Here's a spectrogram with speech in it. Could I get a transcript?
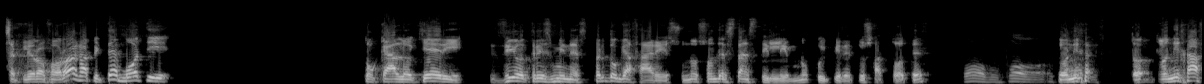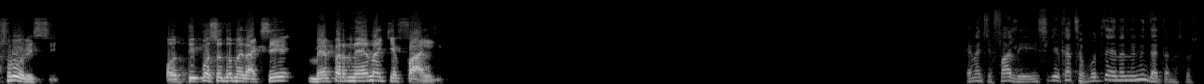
σε πληροφορώ αγαπητέ μου ότι το καλοκαίρι δύο-τρεις μήνες πριν τον καθαρίσουν, ο Σόντερς ήταν στη Λίμνο που υπηρετούσα τότε, Πω, πω, πω. Τον πω, είχα- πω. το, τον είχα αφρούρηση. Ο τύπος εντωμεταξύ με έπαιρνε ένα κεφάλι. Ένα κεφάλι. Είσαι και κάτσε. Οπότε ένα 90 ήταν αυτός.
